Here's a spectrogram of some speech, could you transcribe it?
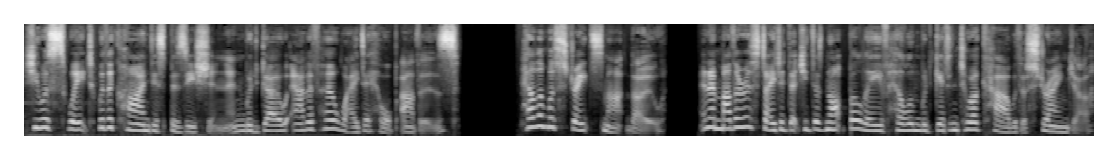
She was sweet with a kind disposition and would go out of her way to help others. Helen was street smart, though, and her mother has stated that she does not believe Helen would get into a car with a stranger.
